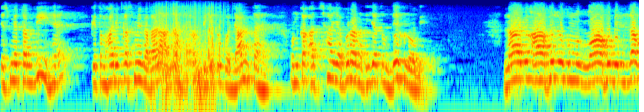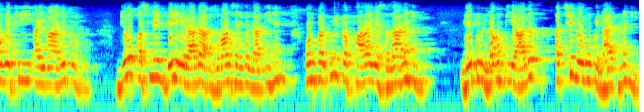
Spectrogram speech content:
اس میں تنبیہ ہے کہ تمہاری قسمیں وغیرہ اللہ ہے اور نیتوں کو جانتا ہے، ان کا اچھا یا برا نتیجہ تم دیکھ لو گے۔ لا يؤاخذكم الله باللغو في ايمانكم جو قسمیں بے ارادہ زبان سے نکل جاتی ہیں، ان پر کوئی کفارہ یا سزا نہیں۔ لیکن لغو کی عادت اچھے لوگوں کے لائق نہیں۔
